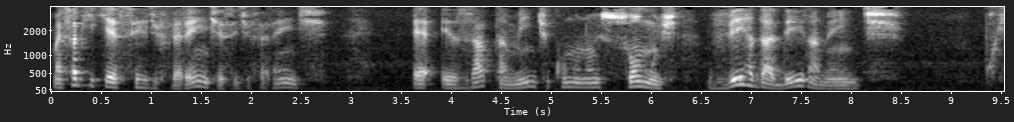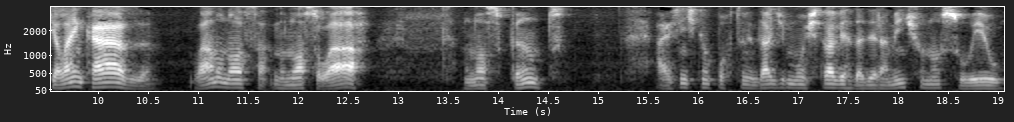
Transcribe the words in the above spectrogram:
Mas sabe o que é ser diferente, esse diferente? É exatamente como nós somos verdadeiramente. Porque lá em casa, lá no nosso, no nosso lar, no nosso canto, a gente tem a oportunidade de mostrar verdadeiramente o nosso eu,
